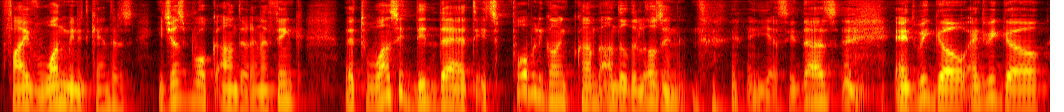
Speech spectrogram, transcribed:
five one minute candles. It just broke under and I think that once it did that, it's probably going to come under the lows in. yes, it does. And we go and we go.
